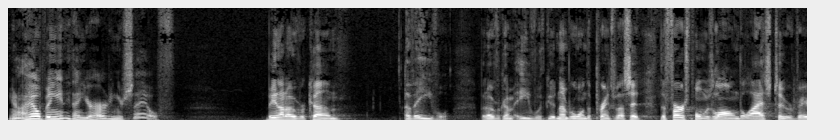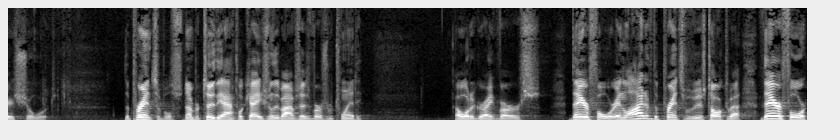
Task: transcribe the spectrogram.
You're not helping anything, you're hurting yourself. Be not overcome of evil, but overcome evil with good. Number one, the principle. I said the first point was long, the last two are very short. The principles. Number two, the application. The Bible says, verse 20. Oh, what a great verse. Therefore, in light of the principles we just talked about, therefore,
